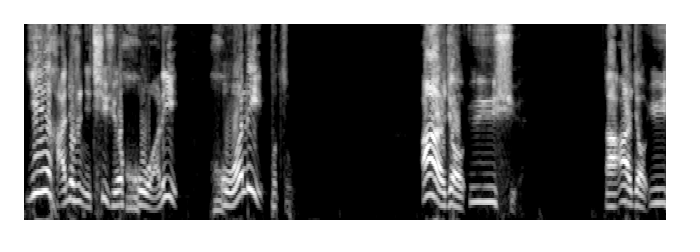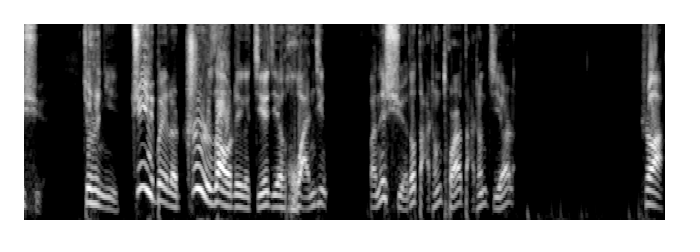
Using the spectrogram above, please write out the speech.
阴寒就是你气血火力活力不足。二叫淤血，啊，二叫淤血，就是你具备了制造这个结节环境，把那血都打成团打成结了，是吧？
